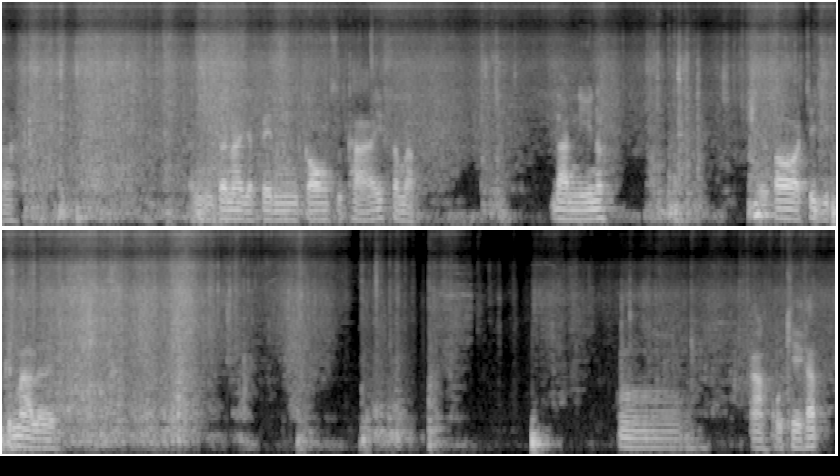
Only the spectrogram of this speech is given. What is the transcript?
อะอันนี้ก็น่าจะเป็นกองสุดท้ายสำหรับด้านนี้เนาะเดี๋ยวก็จะหยิบขึ้นมาเลยอืมอะโอเคครับ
